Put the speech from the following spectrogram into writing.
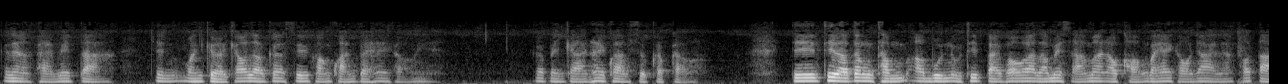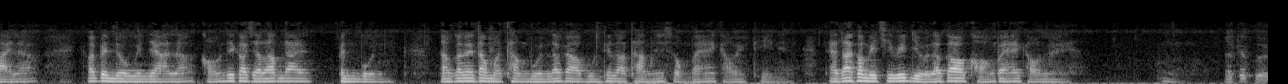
ก็น่าแผ่เมตตา เช่นวันเกิดเขาเราก็ซื้อของขวัญไปให้เขาเนี่ย ก็เป็นการให้ความสุขกับเขาที่ที่เราต้องทำเอาบุญอุทิศไปเพราะว่าเราไม่สามารถเอาของไปให้เขาได้แล้วเขาตายแล้ว เขาเป็นดวงวิญญาณแล้ว ของที่เขาจะรับได้เป็นบุญ เราก็เลยต้องมาทำบุญแล้วก็เอาบุญที่เราทำนี้ส่งไปให้เขาอีกทีนึงแต่ถ้าเขามีชีวิตอยู่แล้วก็เอาของไปให้เขาเลยแล้วถ้าเกิด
